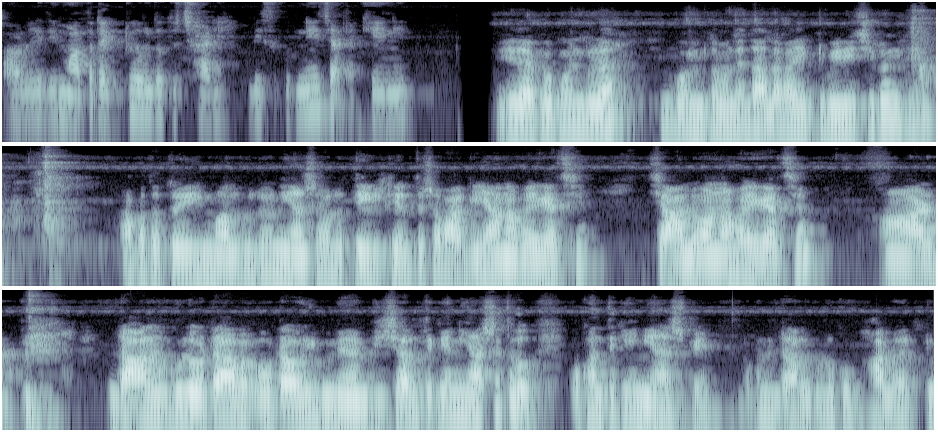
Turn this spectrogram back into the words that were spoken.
তাহলে যদি মাথাটা একটু অন্তত ছাড়ে, বিস্কুট নিয়ে চাটা খেয়ে নিই। দেখো আর ডালগুলো ওটা ওটা ওই বিশাল থেকে নিয়ে আসে তো, ওখান থেকেই নিয়ে আসবে। ওখানে ডালগুলো খুব ভালো একটু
